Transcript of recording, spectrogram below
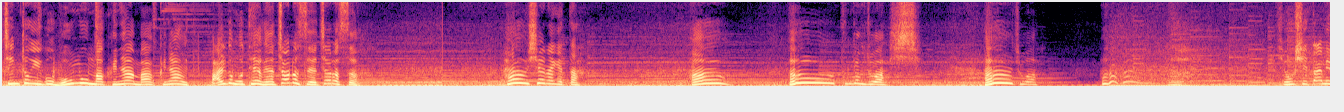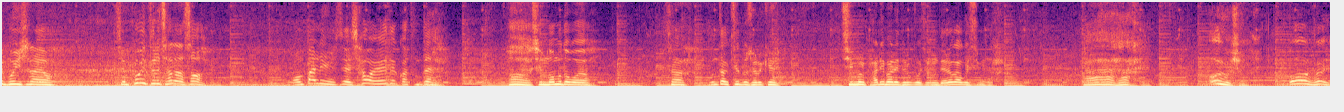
찜통이고 몸은 막 그냥 막 그냥 말도 못해요. 그냥 쩔었어요 쩔었어. 아우 시원하겠다. 아우 아우 풍경 좋아. 씨. 아우 좋아. 지금 혹시 땀이 보이시나요? 지금 포인트를 찾아서 어, 빨리 이제 샤워해야 될 것 같은데. 아 지금 너무 더워요. 자 문딱지도 저렇게 짐을 바리바리 들고 지금 내려가고 있습니다. 아, 아. 어휴 어휴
